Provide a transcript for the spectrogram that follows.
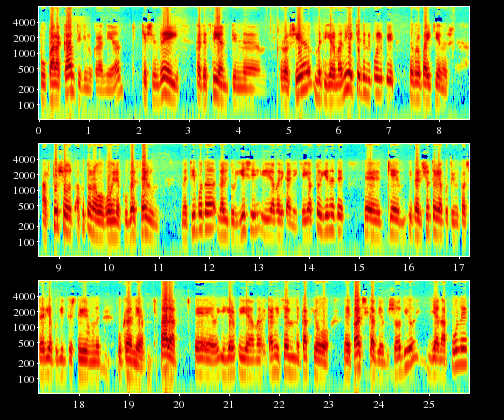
που παρακάμπτει την Ουκρανία και συνδέει κατευθείαν την ε, Ρωσία με τη Γερμανία και την υπόλοιπη Ευρωπαϊκή Ένωση. Αυτός ο, αυτό τον αγωγό είναι που δεν θέλουν με τίποτα να λειτουργήσει οι Αμερικανοί και γι' αυτό γίνεται ε, και οι περισσότεροι από την φασαρία που γίνεται στην Ουκρανία. Άρα ε, οι, Γερ- οι Αμερικανοί θέλουν κάποιο, να υπάρξει κάποιο επεισόδιο για να πούνε ότι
